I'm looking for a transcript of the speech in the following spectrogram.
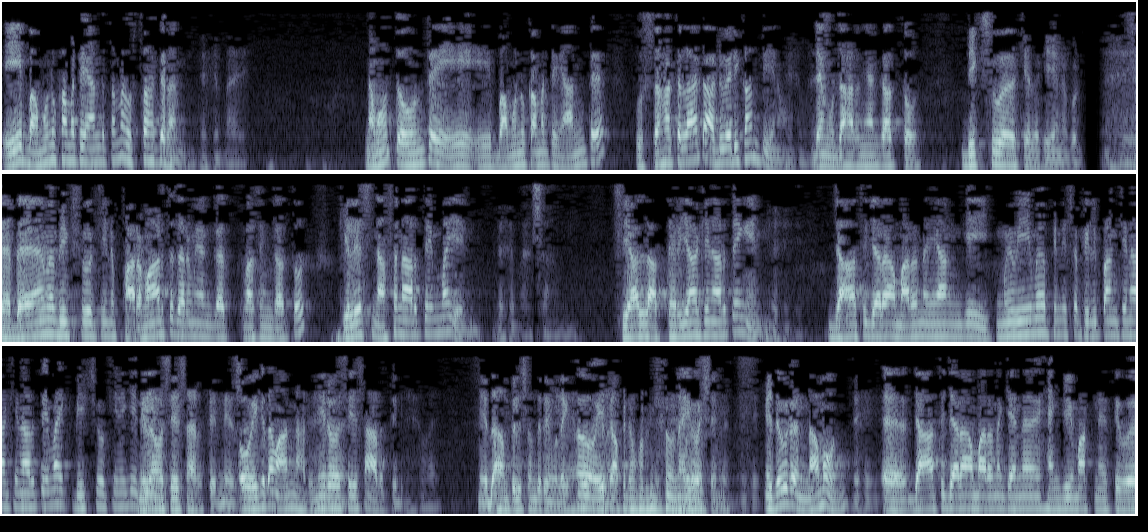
ඒ බමුණු කමට යන්න තමයි උත්සාහ කරන්නේ. එහෙමයි. නමුත් ඔවුන්ට ඒ ඒ බමුණු කමට යන්න උත්සාහ කළාට අඩු වැඩිකම් තියෙනවා. දැන් උදාහරණයක් ගත්තොත් භික්ෂුව කියලා කියනකොට සැබෑම භික්ෂුව කියන පරමාර්ථ ධර්මයක් වශයෙන් ගත්තොත් කෙලෙස් නැසන අර්ථයෙන්මයි එන්නේ. එහෙමයි. සියල්ල අත්හැරියා කියන අර්ථයෙන් එන්නේ. ජාති ජරා මරණයන්ගේ ඉක්මවීම පිණිස පිළිපන් කෙනා කියන අර්ථයමයි භික්ෂුව කියන එකේ නිර්වශේෂ අර්ථයෙන් නේද? ඔව් ඒක තමයි අන්න හරි. නිර්වශේෂ අර්ථය. මේ දහම් පිළිසඳරේ මුලගෙන. ඔව් ඒක අපිට මොන කියුණායි වශයෙන්. එතකොට නමුත් ජාති ජරා මරණ ගැන හැඟීමක් නැතිව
